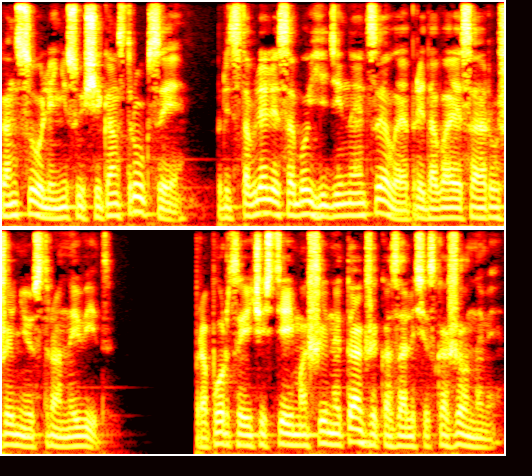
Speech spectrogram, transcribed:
Консоли несущей конструкции представляли собой единое целое, придавая сооружению странный вид. Пропорции частей машины также казались искаженными.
